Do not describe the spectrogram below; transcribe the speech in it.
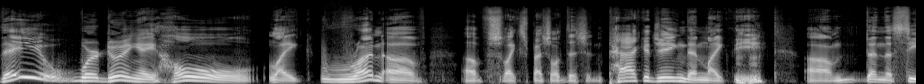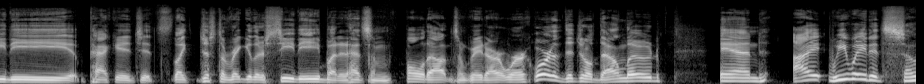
They were doing a whole like run of of like special edition packaging. Then like the. Mm-hmm um, then the CD package, it's like just a regular CD, but it had some fold out and some great artwork, or the digital download. And I we waited so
